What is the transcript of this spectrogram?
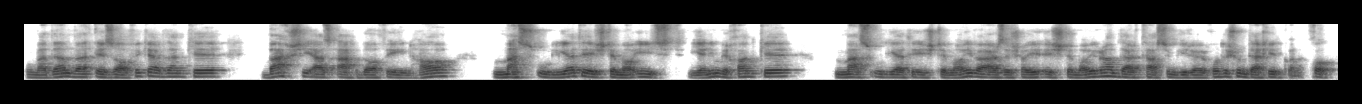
اومدن و اضافه کردن که بخشی از اهداف اینها مسئولیت اجتماعی است. یعنی می‌خوان که مسئولیت اجتماعی و ارزش های اجتماعی رو هم در تصمیم گیری خودشون دخیل کنن. خب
